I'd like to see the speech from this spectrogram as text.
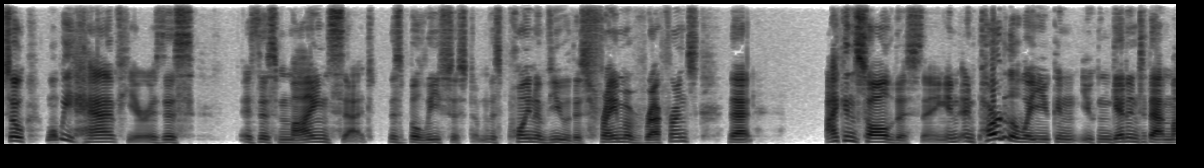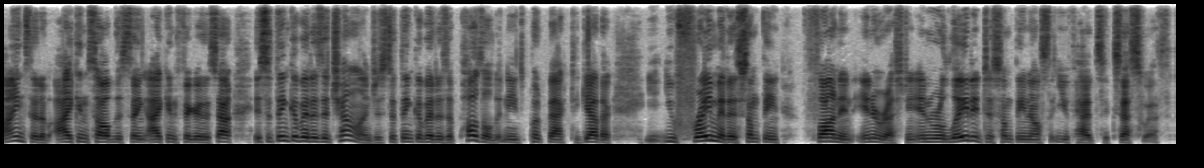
So what we have here is this is this mindset, this belief system, this point of view, this frame of reference that I can solve this thing. And, and part of the way you can you can get into that mindset of I can solve this thing, I can figure this out, is to think of it as a challenge, is to think of it as a puzzle that needs put back together. You, frame it as something fun and interesting and related to something else that you've had success with.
